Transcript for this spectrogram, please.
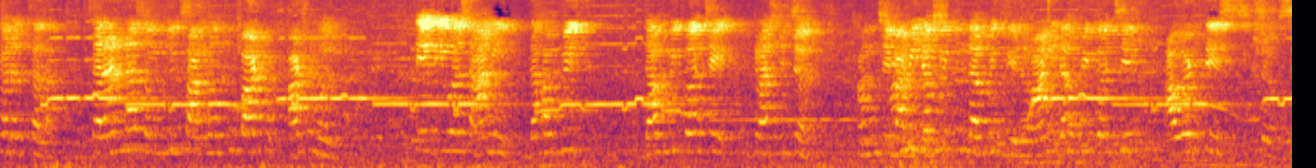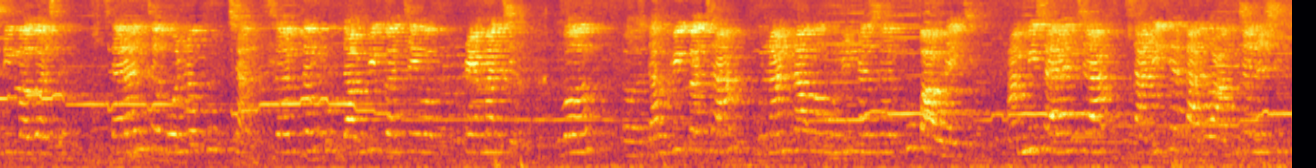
करत चला. सरांना समजून सांगणं खूप आठ आठवण. ते दिवस आणि दहावी दहावी कचे क्लास टीचर आमचे आम्ही दहावीतून दहावीत गेलो. आणि दहावी तर दहावी कचे व प्रेमाचे व दहावी कचा मुलांना व मुलींना सर खूप आवडायचे आम्ही सरांच्या सानिध्यात आलो आमच्या नशीब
